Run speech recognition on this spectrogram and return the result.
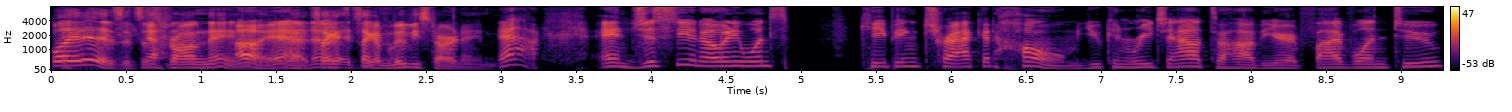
Well, it is. It's a Yeah. strong name. Oh, yeah, It's no, like it's it's like a movie star name. Yeah. And just so you know, anyone's keeping track at home, you can reach out to Javier at 512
